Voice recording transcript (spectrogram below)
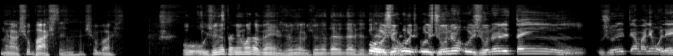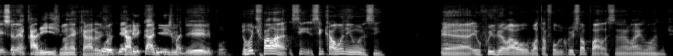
Não, acho o Bastos, né? Acho o Bastos. O, o Júnior também manda bem. O Júnior, o Júnior deve, deve, Pô, deve, o, Jú, o, o, Júnior, o Júnior ele tem. O Júnior ele tem a malemolência, né? Tem carisma, né, cara? O pô, tem cara, aquele carisma dele, pô. Eu vou te falar, sem, sem caô nenhum, assim. É, eu fui ver lá o Botafogo e Crystal Palace, né, lá em Londres.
